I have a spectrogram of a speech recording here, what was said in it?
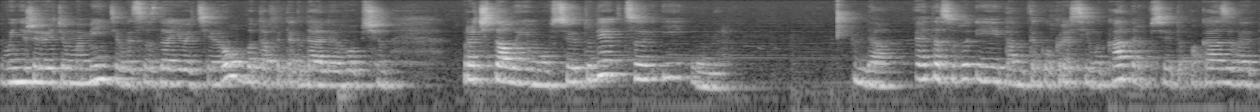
вы не живете в моменте, вы создаете роботов и так далее. В общем, прочитал ему всю эту лекцию и умер. Да, это и там такой красивый кадр, все это показывает.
